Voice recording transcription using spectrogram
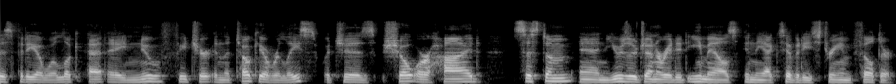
This video will look at a new feature in the Tokyo release, which is show or hide system and user generated emails in the activity stream filter.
